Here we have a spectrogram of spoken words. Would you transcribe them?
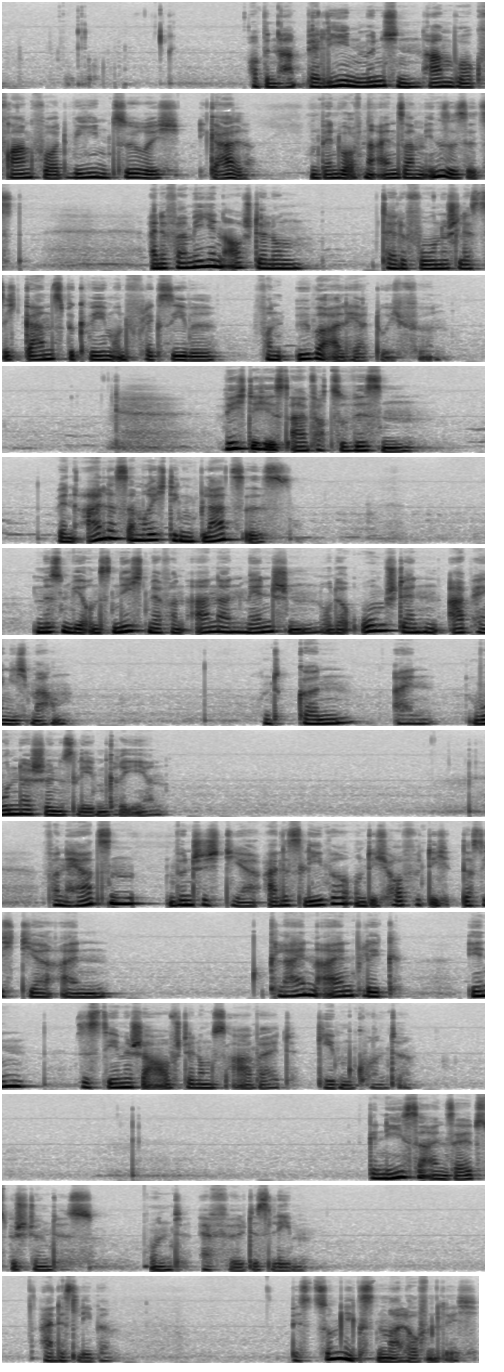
ob in Berlin, München, Hamburg, Frankfurt, Wien, Zürich, egal. Und wenn du auf einer einsamen Insel sitzt. Eine Familienausstellung telefonisch lässt sich ganz bequem und flexibel von überall her durchführen. Wichtig ist einfach zu wissen, wenn alles am richtigen Platz ist, müssen wir uns nicht mehr von anderen Menschen oder Umständen abhängig machen und können ein wunderschönes Leben kreieren. Von Herzen wünsche ich dir alles Liebe und ich hoffe, dass ich dir einen kleinen Einblick in systemische Aufstellungsarbeit geben konnte. Genieße ein selbstbestimmtes und erfülltes Leben. Alles Liebe. Bis zum nächsten Mal hoffentlich.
